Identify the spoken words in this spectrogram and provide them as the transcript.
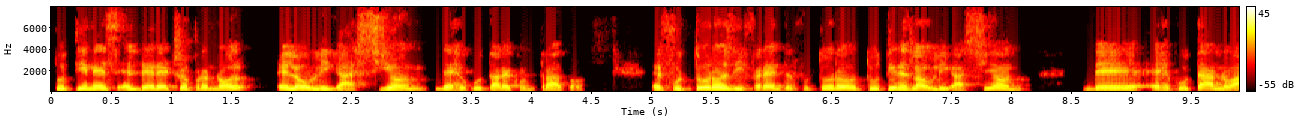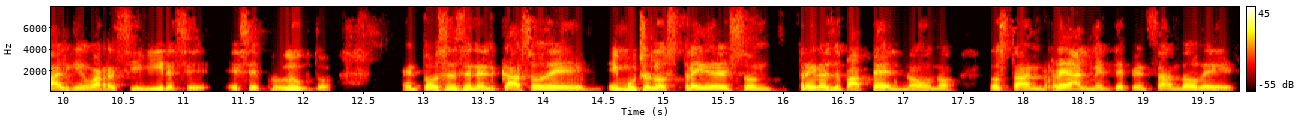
tú tienes el derecho, pero no la obligación de ejecutar el contrato. El futuro es diferente. El futuro, tú tienes la obligación de ejecutarlo. Alguien va a recibir ese, ese producto. Entonces, en el caso de, y muchos de los traders son traders de papel, ¿no? No, no están realmente pensando de,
